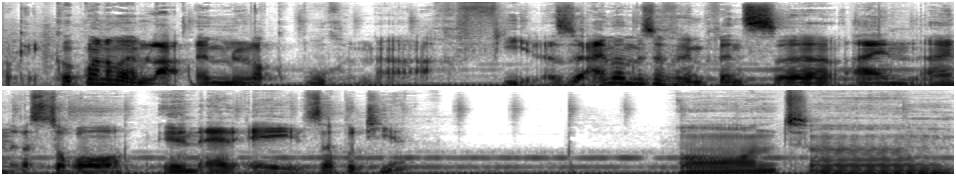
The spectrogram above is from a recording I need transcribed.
okay. Gucken wir nochmal im, im Logbuch nach. Viel. Also einmal müssen wir für den Prinz äh, ein, ein Restaurant in L.A. sabotieren. Und, ähm...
